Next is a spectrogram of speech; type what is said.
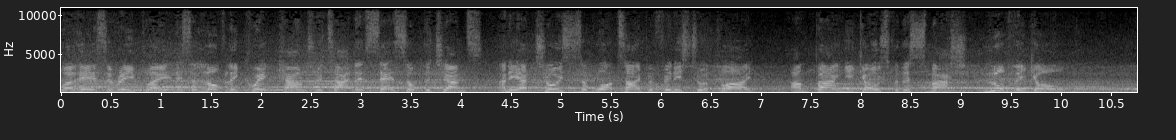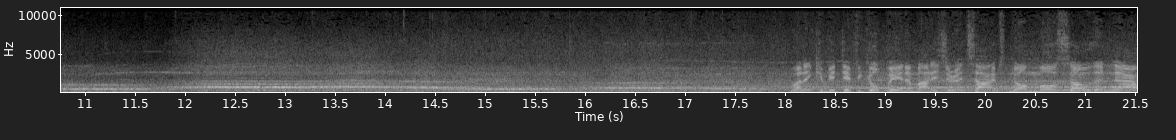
Well, here's the replay, and it's a lovely quick counter-attack that sets up the chance. And he had choices of what type of finish to apply. And bang, he goes for the smash. Lovely goal. Well, it can be difficult being a manager at times, none more so than now.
